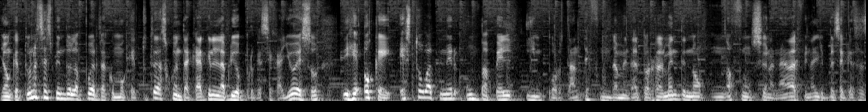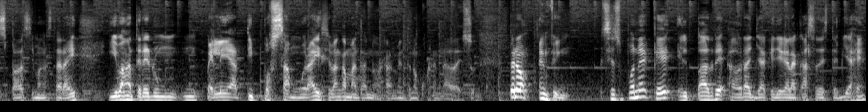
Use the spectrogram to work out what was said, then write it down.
y aunque tú no estés viendo la puerta, como que tú te das cuenta que alguien la abrió porque se cayó eso, dije, ok, esto va a tener un papel importante, fundamental, pero realmente no, no funciona nada. Al final yo pensé que esas espadas iban a estar ahí, iban a tener un, pelea tipo samurai y se van a matar. No, realmente no ocurre nada de eso. Pero, en fin, se supone que el padre, ahora ya que llega a la casa de este viaje,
